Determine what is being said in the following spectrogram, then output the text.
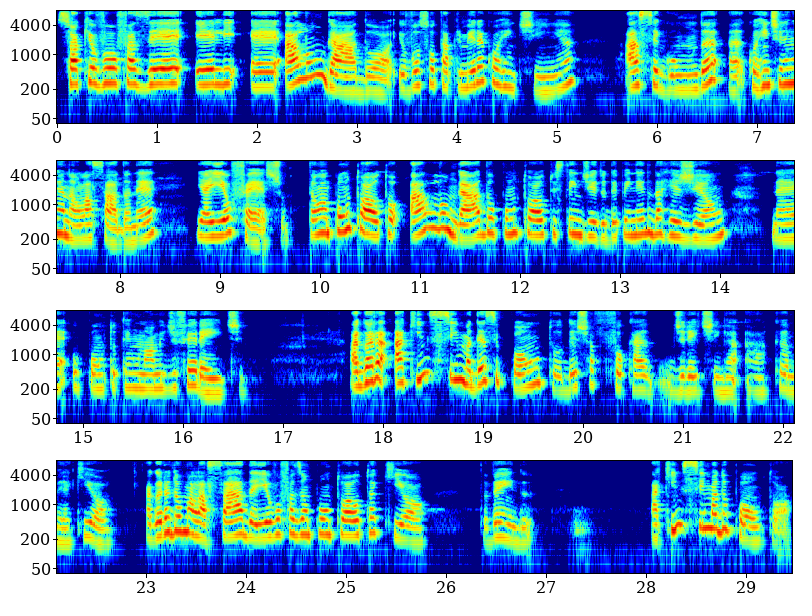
Só que eu vou fazer ele é, alongado, ó. Eu vou soltar a primeira correntinha, a segunda, a correntinha não, laçada, né? E aí, eu fecho. Então, é um ponto alto alongado ou ponto alto estendido, dependendo da região, né? O ponto tem um nome diferente. Agora, aqui em cima desse ponto, deixa eu focar direitinho a, câmera aqui, ó. Agora, eu dou uma laçada e eu vou fazer um ponto alto aqui, ó. Tá vendo? Aqui em cima do ponto, ó.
